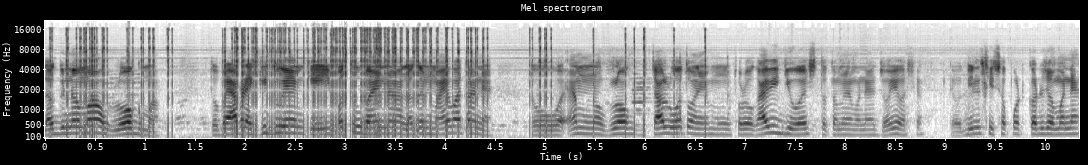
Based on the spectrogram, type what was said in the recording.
લગ્નમાં, વ્લોગમાં? તો ભાઈ આપણે કીધું એમ કે એ પત્તુભાઈના લગ્નમાં આવ્યા હતા ને, તો એમનો વ્લોગ ચાલુ હતો ને હું થોડોક આવી ગયો હોઈશ, તો તમે મને જોયો હશે. તો દિલથી સપોર્ટ કરજો મને.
